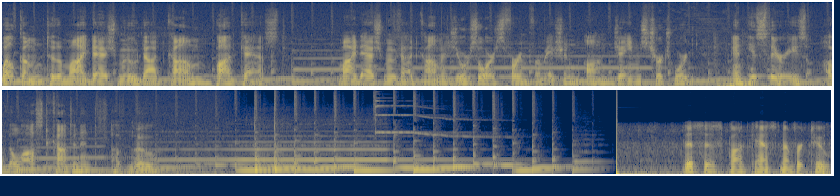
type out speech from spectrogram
Welcome to the my-mu.com podcast. My-mu.com is your source for information on James Churchward and his theories of the lost continent of Mu. This is podcast number two,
